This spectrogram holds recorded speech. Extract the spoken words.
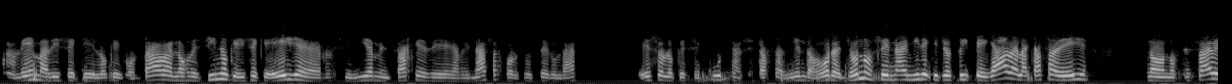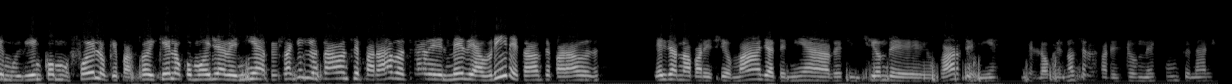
Problema, dice que lo que contaban los vecinos, que dice que ella recibía mensajes de amenaza por su celular. Eso es lo que se escucha, se está sabiendo ahora. Yo no sé nada, mire que yo estoy pegada a la casa de ella. No, no se sabe muy bien cómo fue lo que pasó y qué lo como ella venía. A pesar que ellos estaban separados ya del mes de abril, estaban separados ella no apareció más, ya tenía restricción de hogar, tenía. El hombre no se le apareció un ex funcionario.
